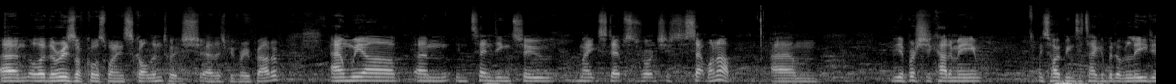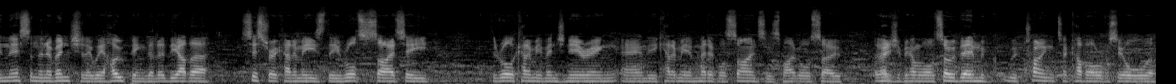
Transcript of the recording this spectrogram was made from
um, although there is, of course, one in Scotland, which uh, they should be very proud of. And we are um, intending to make steps to, to set one up. Um, the British Academy is hoping to take a bit of a lead in this, and then eventually we're hoping that the other sister academies, the Royal Society, the Royal Academy of Engineering, and the Academy of Medical Sciences, might also eventually become involved. So then we're trying to cover obviously all the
